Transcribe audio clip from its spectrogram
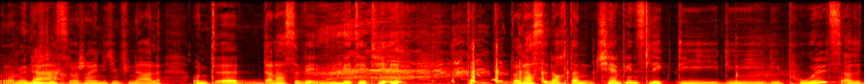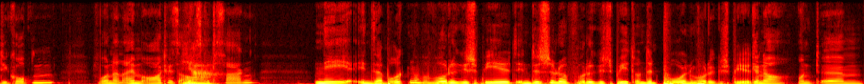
Und am Ende Ja. stehst du wahrscheinlich nicht im Finale. Und äh, dann hast du w WTT, dann, dann hast du noch dann Champions League, die, die, die Pools, also die Gruppen, wurden an einem Ort jetzt Ja. ausgetragen. Nee, in Saarbrücken wurde gespielt, in Düsseldorf wurde gespielt und in Polen wurde gespielt. Genau. Und ähm,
